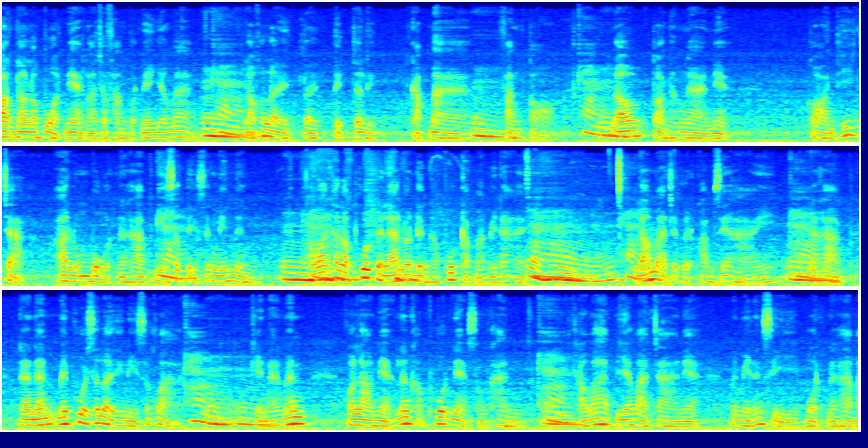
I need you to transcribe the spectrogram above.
ตอนเราเราบวชเนี่ยเราจะฟังบทนี้เยอะมากอืมค่ะเราก็เลยเลยติดจริตกลับมาอืมฟังต่อค่ะอืมแล้วตอนทำงานเนี่ยก่อนที่จะ อารมณ์บูดนะครับ มีค่ะสติสักนิดนึงอืมเพราะว่าถ้าเราพูดไปแล้วเราดึงคำพูดกลับมาไม่ได้ใช่อืมค่ะแล้วมันอาจจะเกิดความเสียหายค่ะนะครับ ดังนั้นไม่พูดซะเลยยังดีสักกว่าค่ะอืมอืโอมเคนะเพราะฉะนั้นคนเราเนี่ยเรื่องคำพูดเนี่ยสำคัญค่ะคำว่าปิยวาจาเนี่ยมันมีทั้งสี่บทนะครับ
